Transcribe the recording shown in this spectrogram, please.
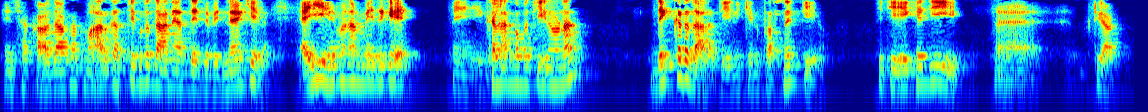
ඒ නිසා කවදාකවත් මාර්ගස්ථිකට දානයක් දෙන්න වෙන්නේ නැහැ කියලා. ඇයි එහෙමනම් මේ දෙකේ මේ එක ළඟම තියෙනවනම් දෙකට දාලා තියෙන කියන ප්‍රශ්නේ තියෙනවා. ඉතින් ඒකෙදී ටිකක්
